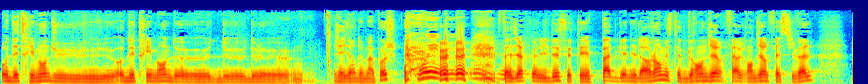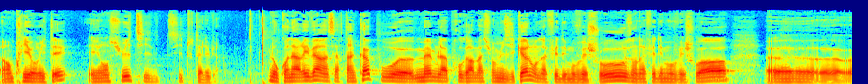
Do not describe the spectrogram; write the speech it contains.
au détriment, du, au détriment de, de, j'allais dire de ma poche. Oui, oui, C'est-à-dire que l'idée, c'était pas de gagner de l'argent, mais c'était de grandir, faire grandir le festival euh, en priorité, et ensuite, si, tout allait bien. Donc on est arrivé à un certain cap où euh, même la programmation musicale, on a fait des mauvaises choses, on a fait des mauvais choix. Euh,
